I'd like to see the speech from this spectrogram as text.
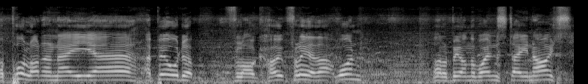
a pull on and a, uh, a build up vlog hopefully of that one. That'll be on the Wednesday night.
